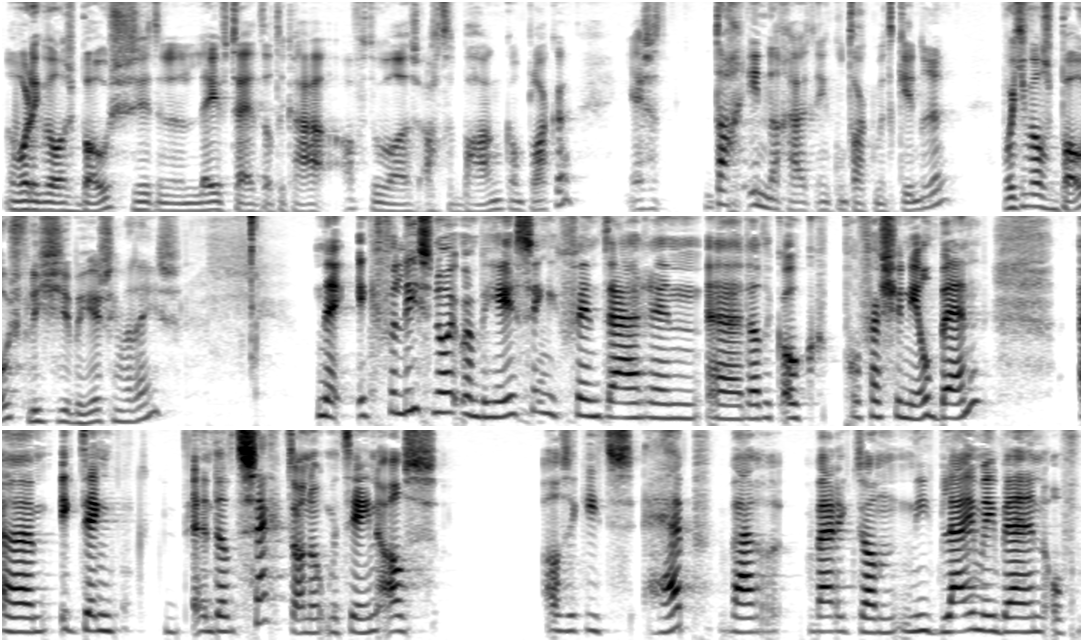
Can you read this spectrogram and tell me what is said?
Dan word ik wel eens boos. Ze zit in een leeftijd dat ik haar af en toe wel eens achter het behang kan plakken. Jij zit dag in dag uit in contact met kinderen. Word je wel eens boos? Verlies je je beheersing wel eens? Nee, ik verlies nooit mijn beheersing. Ik vind daarin eh, dat ik ook professioneel ben. Ehm, ik denk, en dat zeg ik dan ook meteen, als, als ik iets heb waar, waar ik dan niet blij mee ben of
